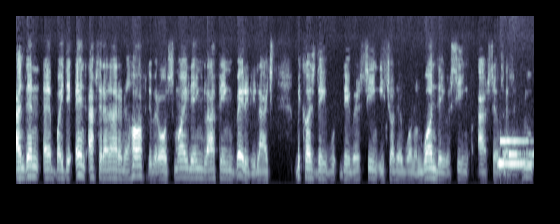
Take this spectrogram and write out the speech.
And then uh, by the end, after an hour and a half, they were all smiling, laughing, very relaxed because they, they were seeing each other one on one. They were seeing ourselves as a group.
